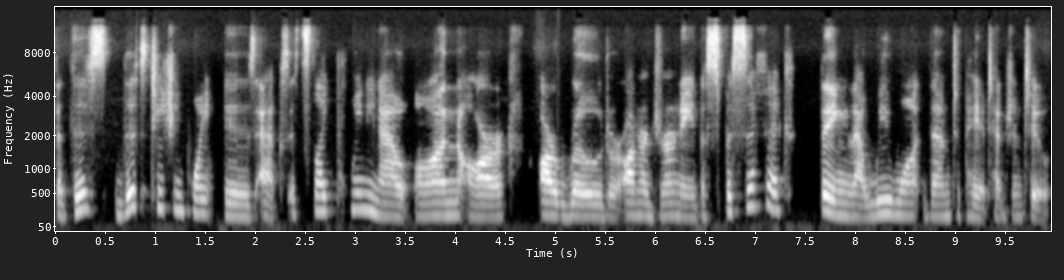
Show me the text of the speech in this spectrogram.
that this this teaching point is x it's like pointing out on our our road or on our journey the specific thing that we want them to pay attention to.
